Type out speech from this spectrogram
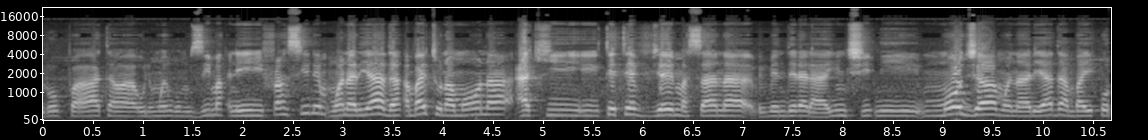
uropa hata ulimwengu mzima. Ni Francine mwanariadha ambaye tunamwona akitetea vyema sana bendera la nchi. Ni mmoja mwanariadha ambaye iko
